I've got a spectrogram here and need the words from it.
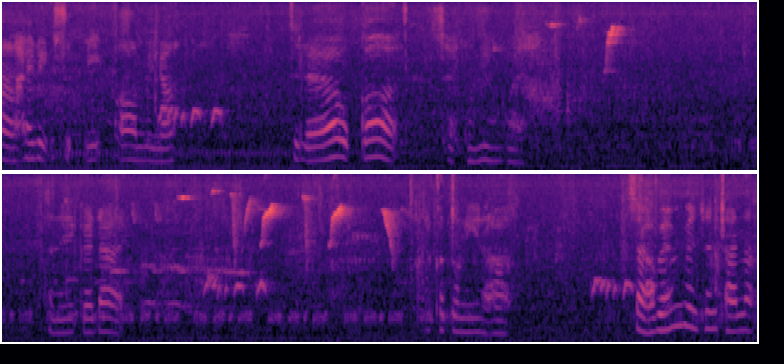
อ่า ให้เด็กสุดนี้อ้อมเลยเนาะเสร็จแล้วก็ใส่ตรงนี้ลงไปอันนี้ก็ได้ แล้วก็ตรงนี้นะคะใส่เข้าไปให้มันเป็นชั้นๆอะ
